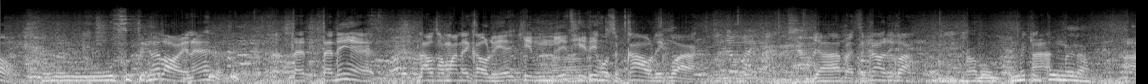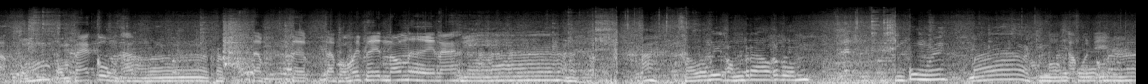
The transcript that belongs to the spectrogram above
69 ถึงอร่อยนะ แต่แต่นี่เราทำมาในเกาหลีกินวิธีที่ 69 ดีกว่าอย่า89 ดีกว่า ครับผม ไม่กินกุ้งเลยเหรออะผมผมแพ้กุ้งครับอ่าครับ แต่แต่แต่ผมไม่เพ้นน้องเนยนะ อ่าอะสาววิของเราครับผมกินกุ้งไหมมากินน้ำโค้กนะฮะ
